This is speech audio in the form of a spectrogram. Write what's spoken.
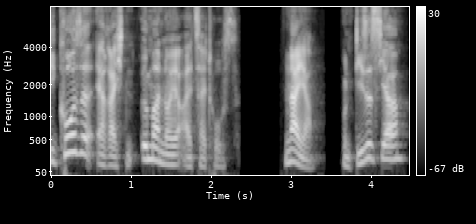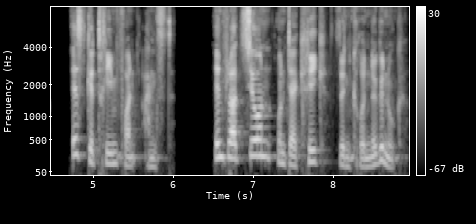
Die Kurse erreichten immer neue Allzeithochs. Naja, und dieses Jahr ist getrieben von Angst. Inflation und der Krieg sind Gründe genug.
